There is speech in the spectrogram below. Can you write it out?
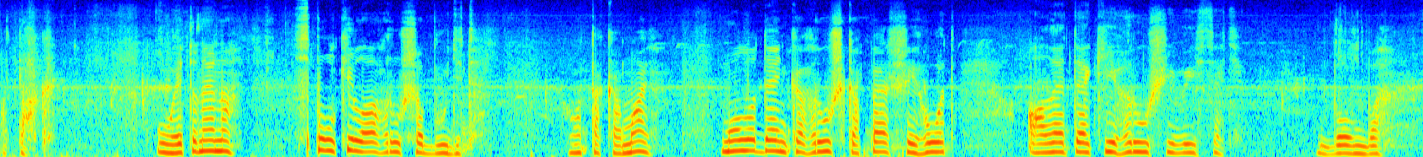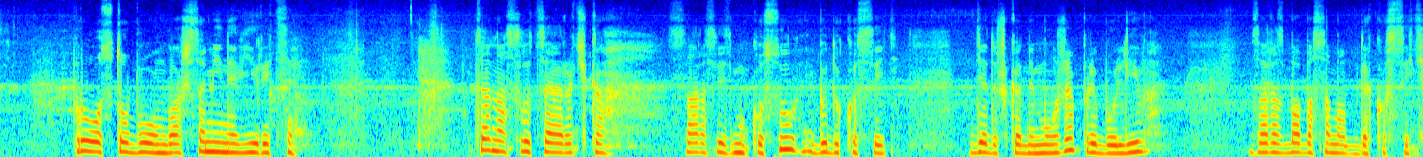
Отак. Ой, це, мабуть, з полкіла груша буде. Ось така маль. Грушка, перший год. Але такі груші висять. Бомба. Просто бомба, аж самі не віриться. Це в нас луцерочка. Зараз візьму косу і буду косити. Дідушка не може, приболів. Зараз баба сама буде косити.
